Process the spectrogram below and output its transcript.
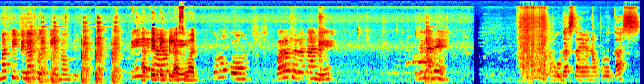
bas pipilas wat pi mau tu. Ate pilpil aswad. Kuno ko, bala sa datane. Sabi na din. Hugas tayo ng prutas.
